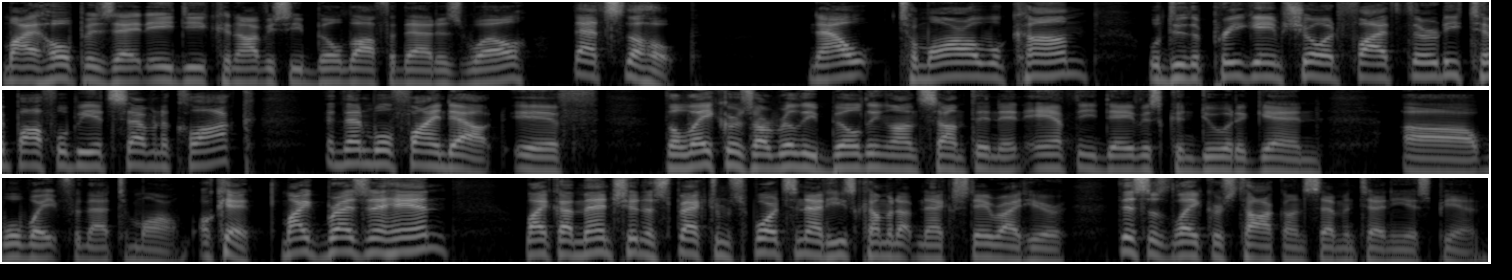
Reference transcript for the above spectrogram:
my hope is that AD can obviously build off of that as well. That's the hope. Now, tomorrow will come. We'll do the pregame show at 5.30. Tip-off will be at 7 o'clock. And then we'll find out if the Lakers are really building on something and Anthony Davis can do it again uh, we'll wait for that tomorrow. Okay, Mike Bresnahan, like I mentioned, a Spectrum Sportsnet. He's coming up next. Stay right here. This is Lakers Talk on 710 ESPN.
